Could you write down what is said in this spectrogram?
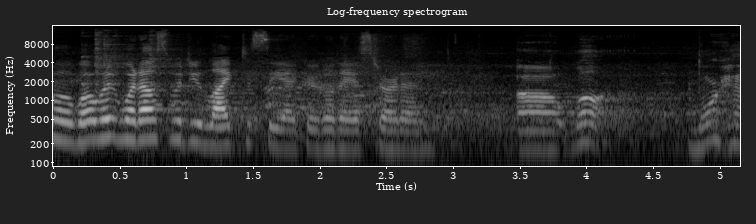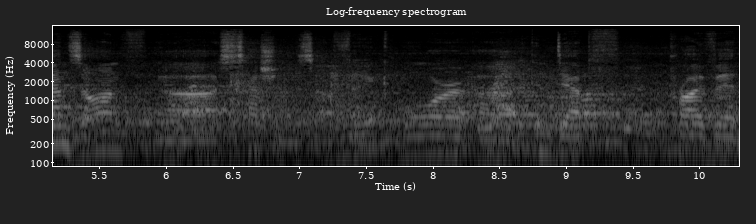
Cool. What, would, what else would you like to see at Google Days, Jordan? Uh, well, more hands-on uh, sessions, I think. More uh, in-depth, private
